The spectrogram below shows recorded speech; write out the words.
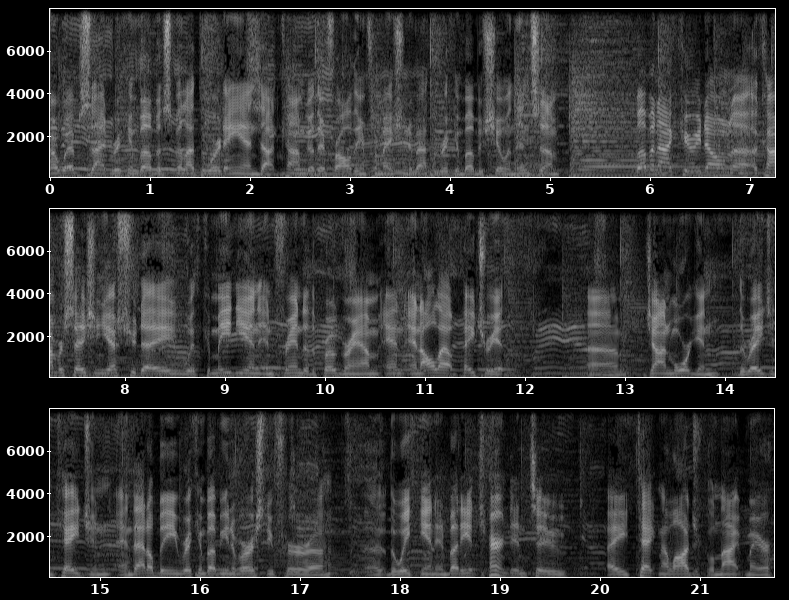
Our website, Rick and Bubba, spell out the word and.com. Go there for all the information about the Rick and Bubba show and then some. Bubba and I carried on a, a conversation yesterday with comedian and friend of the program and, and all out patriot, um, John Morgan, the Raging Cajun, and that'll be Rick and Bubba University for uh, uh, the weekend. And buddy, it turned into a technological nightmare.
